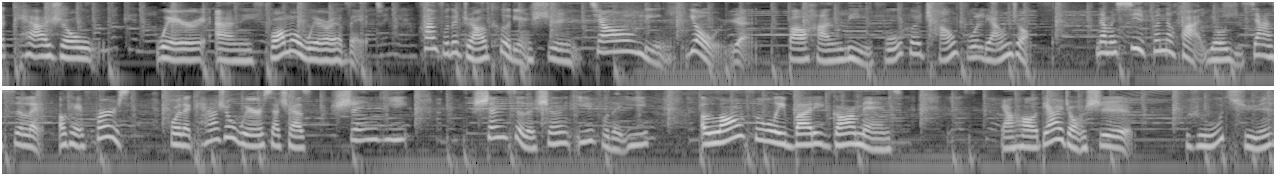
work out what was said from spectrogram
a casual wear and formal wear of it. 汉服的主要特点是交领右衽，包含礼服和长服两种。那么细分的话，有以下四类。OK，first for the casual wear such as 深衣，深色的深，衣服的衣，a long fully body garment。然后第二种是襦裙，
